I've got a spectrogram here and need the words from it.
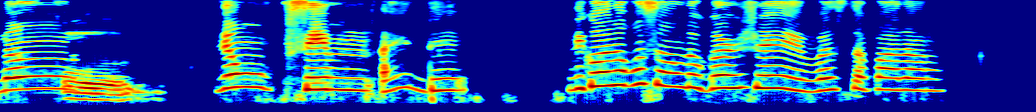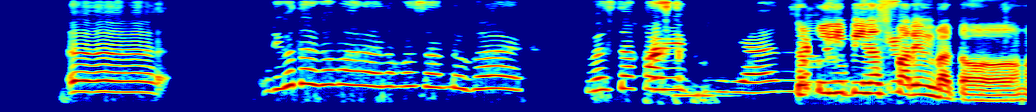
Nung, Oo. yung same, ay hindi. Hindi ko alam kung saan lugar siya eh. Basta parang, uh, hindi ko talaga maalala kung saan lugar. Basta Caribbean. Sa Pilipinas pa rin ba to?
